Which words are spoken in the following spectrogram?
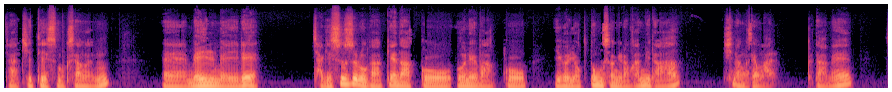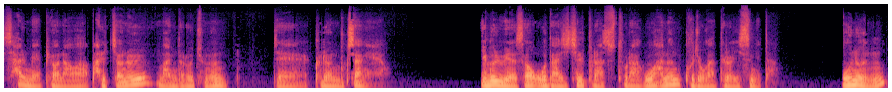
자, GTS 묵상은 매일매일에 자기 스스로가 깨닫고 은혜 받고 이걸 역동성이라고 합니다. 신앙생활. 그 다음에 삶의 변화와 발전을 만들어주는 이제 그런 묵상이에요. 이걸 위해서 5-7 플러스 2라고 하는 구조가 들어 있습니다. 오는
